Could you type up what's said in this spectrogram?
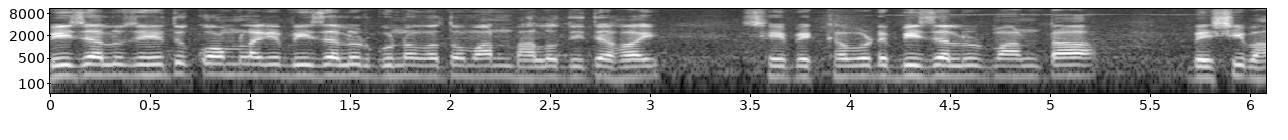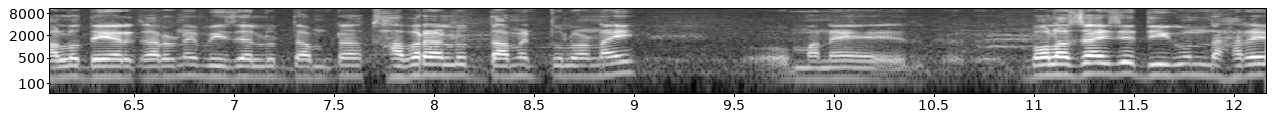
বীজ আলু যেহেতু কম লাগে, বীজ আলুর গুণগত মান ভালো দিতে হয়, সেই প্রেক্ষাপটে বীজ আলুর মানটা বেশি ভালো দেওয়ার কারণে বীজ আলুর দামটা, খাবার আলুর দামের তুলনায় মানে বলা যায় যে দ্বিগুণ হারে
